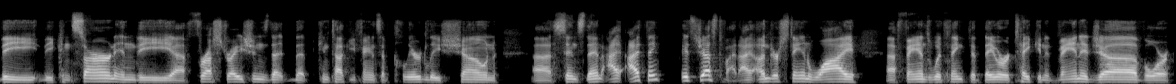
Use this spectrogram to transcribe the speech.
the the concern and the uh, frustrations that that Kentucky fans have clearly shown uh, since then, I, I think it's justified. I understand why uh, fans would think that they were taken advantage of, or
